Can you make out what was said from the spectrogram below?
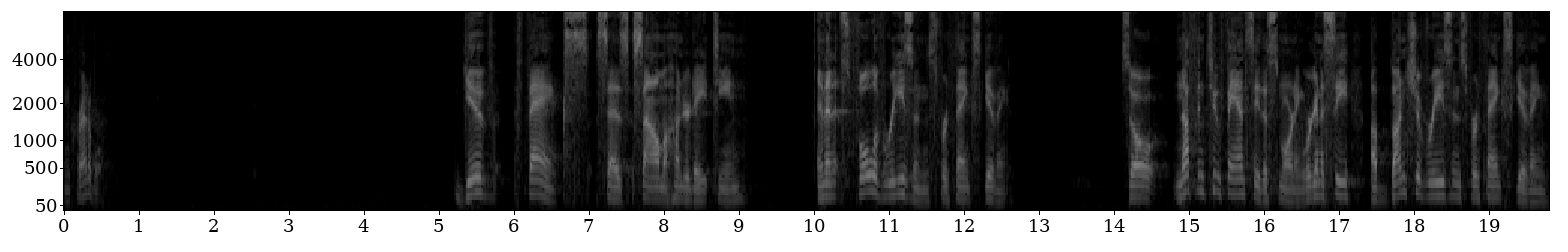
incredible. Give thanks, says Psalm 118. And then it's full of reasons for thanksgiving. So, nothing too fancy this morning. We're going to see a bunch of reasons for thanksgiving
